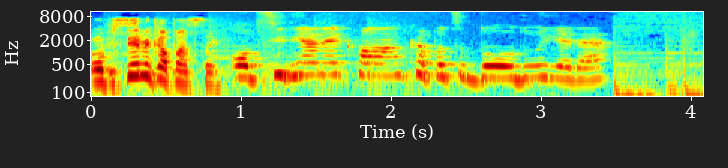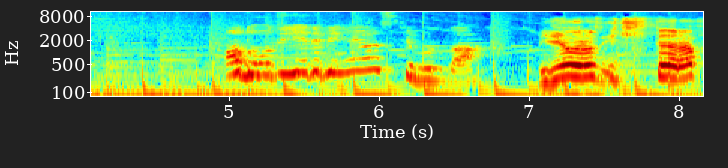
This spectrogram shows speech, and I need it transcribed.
Opsiye mi kapatsak? Obsidyen ek falan kapatıp doğduğu yere. Aa doğduğu yeri bilmiyoruz ki burada. Biliyoruz iç taraf.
